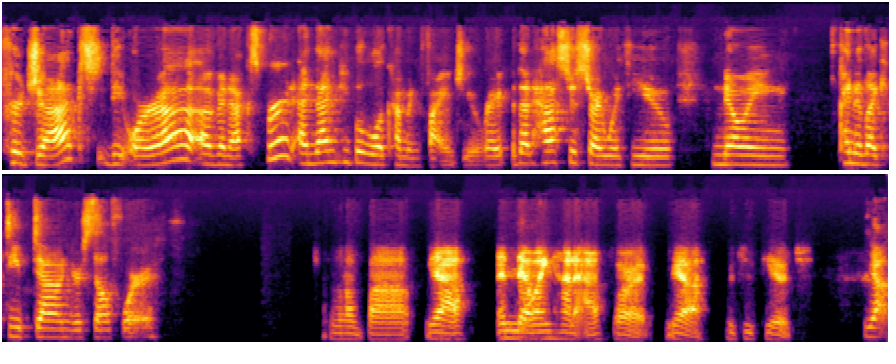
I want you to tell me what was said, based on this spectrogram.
project the aura of an expert and then people will come and find you right? But that has to start with you knowing kind of like deep down your self-worth. Love that. Yeah. And knowing how to ask for it. Yeah which is huge. Yeah.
